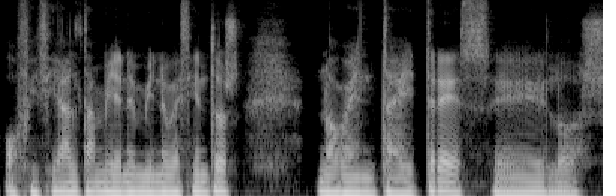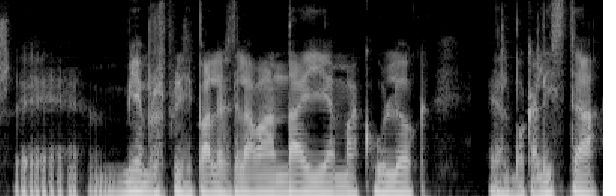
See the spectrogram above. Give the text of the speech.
oficial también en 1993. los miembros principales de la banda, Ian McCulloch, el vocalista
